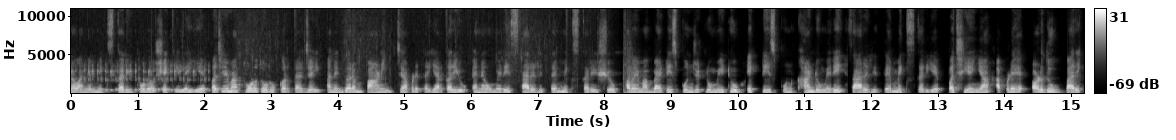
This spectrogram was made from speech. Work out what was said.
રવાને મિક્સ કરી થોડો શેકી લઈએ. પછી એમાં થોડું થોડું કરતા જઈ અને ગરમ પાણી જે આપણે તૈયાર કર્યું એને ઉમેરી સારી રીતે મિક્સ કરીશું. હવે એમાં બે ટીસ્પૂન જેટલું મીઠું, એક ટીસ્પૂન ખાંડ ઉમેરી સારી રીતે મિક્સ કરીએ. પછી અહીંયા આપણે અડધું બારીક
